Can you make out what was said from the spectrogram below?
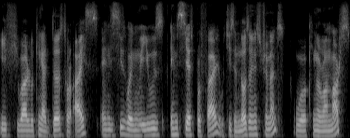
if you are looking at dust or ice, and this is when we use MCS profile, which is another instrument working around Mars.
